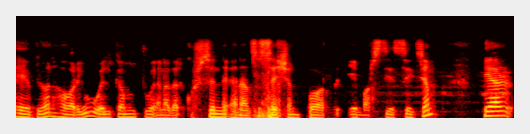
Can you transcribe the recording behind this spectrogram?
Hey everyone, how are you? Welcome to another question and answer session for MRCS exam. Here,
